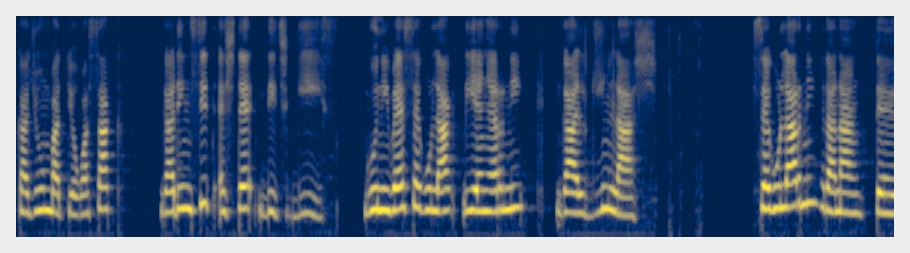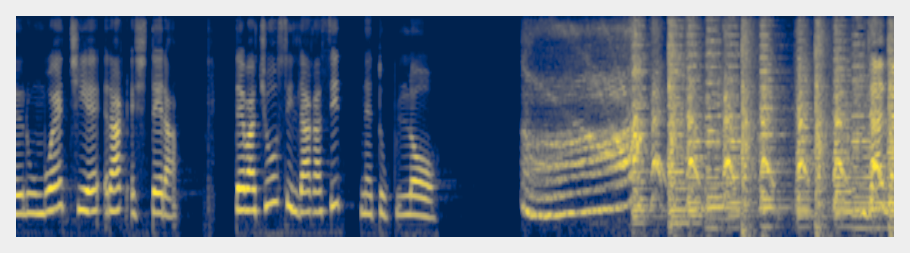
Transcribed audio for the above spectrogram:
cayun batiowasak. Garinsit este dichgis. Gunibe segular dien erni galgin lash. Segularni ranan terumbue chie rak estera. Tebachu sildagasit netuplo. ¡Ya, ya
